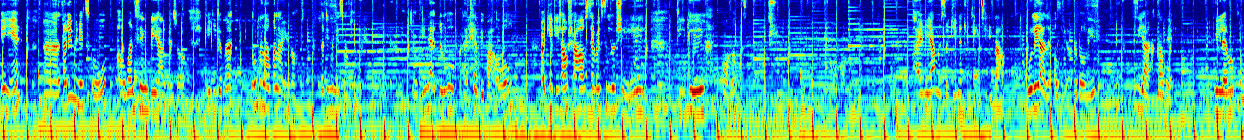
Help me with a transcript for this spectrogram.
ပြီးရင် အဲ30 minutes ကို one sim ပေးရမယ်ဆိုတော့ဒီဒီတစ်ပတ်သုံးပတ်လောက်ပတ်လိုက်ရင်တော့30 minutes လောက်ဖြစ်တယ်ကျွန်တော်ဒီနေ့အတူဖိုက်ခဲ့ပေးပါအောင် Okay ဒီထောက်ရှောက်7ဆိုလို့ရှိရင်ဒီဘေးပေါ့နော်ဖိုင်မရမစကင်းနဲ့တူကြည့်ချင်ပါမိုးလေးရလည်းအုပ်ရတော်တော်လေးစီးရတာကောင်းတယ်ညီလည်းမပူ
